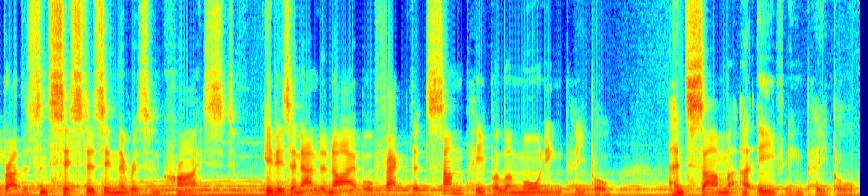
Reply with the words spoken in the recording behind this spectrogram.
brothers and sisters in the risen Christ, it is an undeniable fact that some people are morning people and some are evening people.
